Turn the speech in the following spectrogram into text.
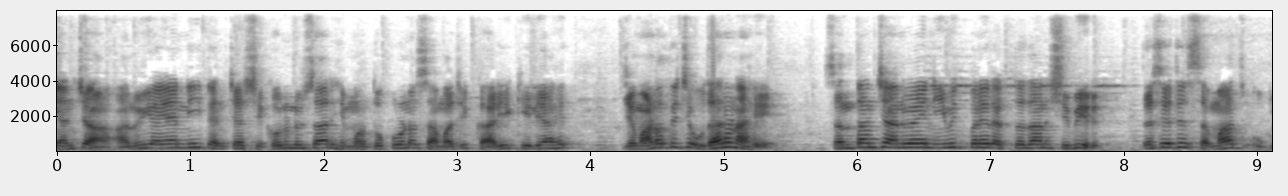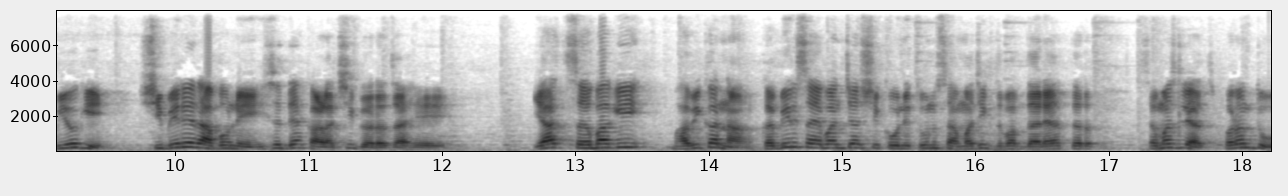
यांच्या अनुयायांनी त्यांच्या शिकवणीनुसार ही महत्त्वपूर्ण सामाजिक कार्य केली आहेत. जे मानवतेचे उदाहरण आहे. संतांचे अनुयायी नियमितपणे रक्तदान शिबिर तसे ते समाज उपयोगी शिबिरे राबवणे ही सध्या काळाची गरज आहे. यात सहभागी भाविकांना कबीर साहेबांच्या शिकवणीतून सामाजिक जबाबदाऱ्या तर समजल्याच परंतु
